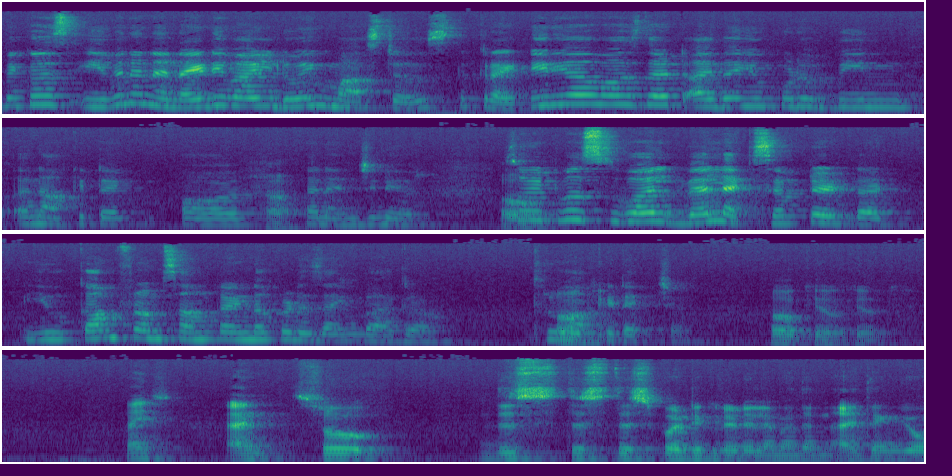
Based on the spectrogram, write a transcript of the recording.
Because even in NID while doing masters, the criteria was that either you could have been an architect or Huh. an engineer. So Oh. it was well well accepted that you come from some kind of a design background through Okay. architecture. Okay, okay, okay. Nice. And so this this this particular dilemma, then I think you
